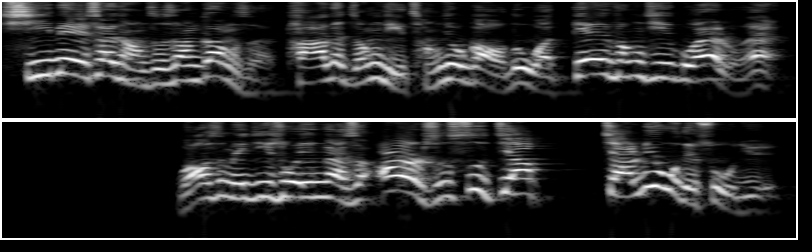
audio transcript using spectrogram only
西贝赛场之上更是他的整体成就高度啊，巅峰期郭艾伦，我要是没记错，应该是二十四加。加六的数据，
